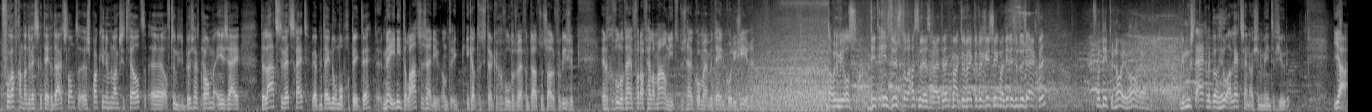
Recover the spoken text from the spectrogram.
Voorafgaand aan de wedstrijd tegen Duitsland uh, sprak je hem langs het veld. Uh, of toen hij de bus uitkwam. Ja. En je zei, de laatste wedstrijd, werd meteen door hem opgepikt, hè? Uh, nee, niet de laatste, zei hij. Want ik, ik had het sterke gevoel dat wij van Duitsland zouden verliezen. En het gevoel dat hij vooraf helemaal niet. Dus hij kon mij meteen corrigeren. Dag meneer Miros, dit is dus de laatste wedstrijd, hè? Ik maakte een week de vergissing, maar dit is hem dus echt, hè? Voor dit toernooi wel, ja. Je moest eigenlijk wel heel alert zijn als je hem interviewde. Ja,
